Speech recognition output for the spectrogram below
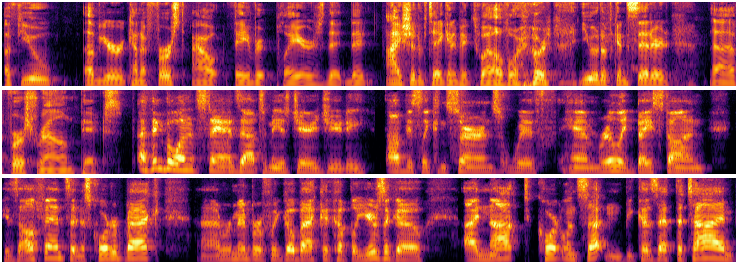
a few of your kind of first out favorite players that that I should have taken at pick 12 or, or you would have considered uh, first round picks? I think the one that stands out to me is Jerry Jeudy. Obviously, concerns with him really based on his offense and his quarterback. Uh, I remember if we go back a couple years ago, I knocked Courtland Sutton because at the time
